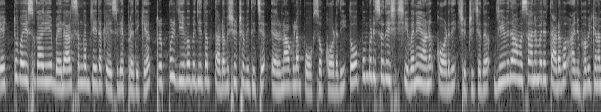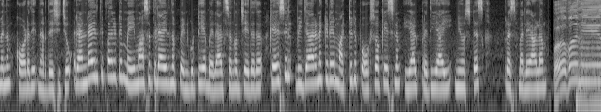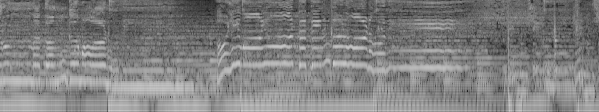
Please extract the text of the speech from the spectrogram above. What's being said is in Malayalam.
എട്ടു വയസ്സുകാരിയെ ബലാത്സംഗം ചെയ്ത കേസിലെ പ്രതിക്ക് ട്രിപ്പിൾ ജീവപര്യന്തം തടവ് ശിക്ഷ വിധിച്ച് എറണാകുളം പോക്സോ കോടതി. തോപ്പുംപടി സ്വദേശി ശിവനെയാണ് കോടതി ശിക്ഷിച്ചത്. ജീവിതാവസാനം വരെ തടവ് അനുഭവിക്കണമെന്നും കോടതി നിർദ്ദേശിച്ചു. രണ്ടായിരത്തി പതിനെട്ട് മെയ് മാസത്തിലായിരുന്നു പെൺകുട്ടിയെ ബലാത്സംഗം ചെയ്തത്. കേസിൽ വിചാരണയ്ക്കിടെ മറ്റൊരു പോക്സോ കേസിലും ഇയാൾ പ്രതിയായി. News desk press Malayalam.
